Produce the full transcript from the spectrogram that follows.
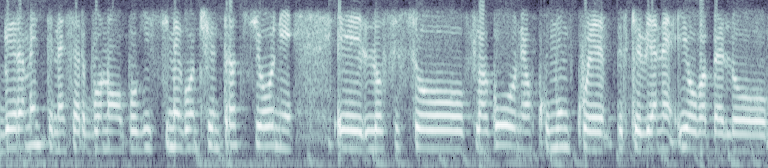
veramente ne servono pochissime concentrazioni e lo stesso flacone o comunque perché viene io vabbè lo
